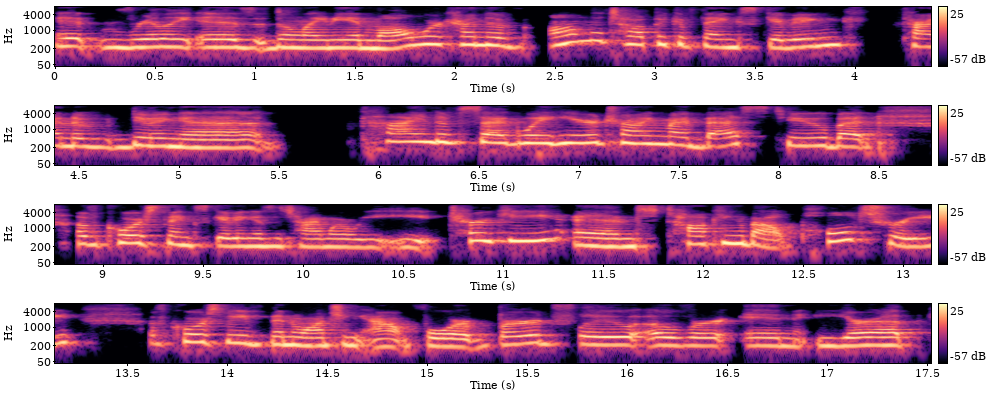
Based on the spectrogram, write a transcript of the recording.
It really is, Delaney. And while we're kind of on the topic of Thanksgiving, kind of doing a kind of segue here, trying my best to. But of course, Thanksgiving is a time where we eat turkey and talking about poultry. Of course, we've been watching out for bird flu over in Europe.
